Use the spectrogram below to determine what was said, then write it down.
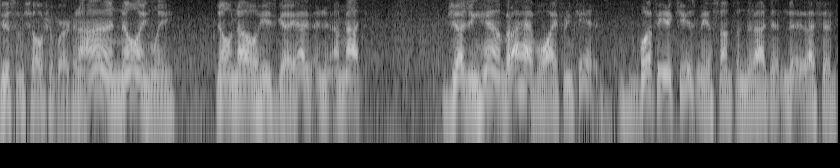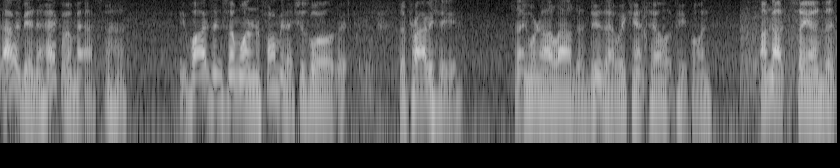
do some social work, and I unknowingly don't know he's gay. I, and I'm not judging him, but I have a wife and kids. What if he accused me of something that I didn't do? I said I would be in a heck of a mess. Uh-huh. Why isn't someone inform me that? She says, "Well, the, the privacy thing. We're not allowed to do that. We can't tell it people." And I'm not saying that.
